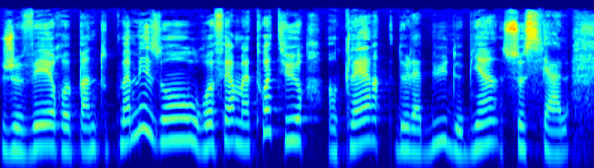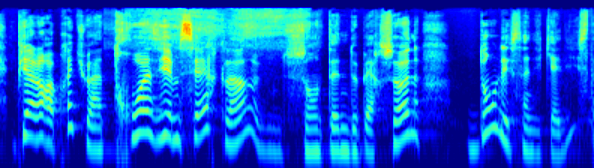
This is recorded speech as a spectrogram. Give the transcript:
je vais repeindre toute ma maison, ou refaire ma toiture. En clair, de l'abus de biens social. Et puis alors après, tu as un troisième cercle, hein, une centaine de personnes, dont les syndicalistes,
